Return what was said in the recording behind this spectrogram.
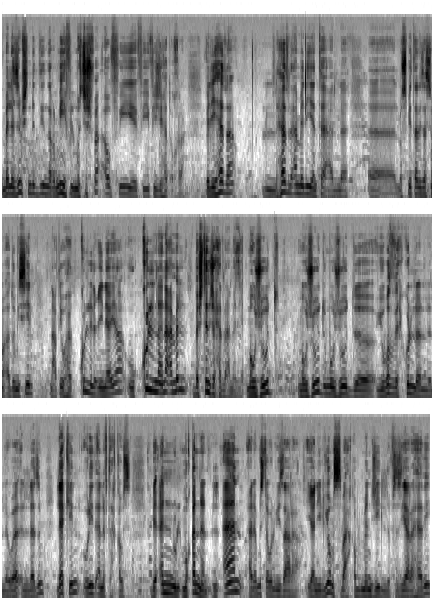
ما لازمش ندي نرميه في المستشفى أو في في في جهات أخرى. فلهذا هذه العملية نتاع l'hospitalisation à domicile نعطيوها كل العناية وكلنا نعمل باش تنجح هذه العملية. موجود موجود وموجود آه، يوضح كل اللازم لكن أريد أن نفتح قوس بأن المقنن الآن على مستوى الوزارة يعني اليوم الصباح قبل ما نجي في الزيارة هذه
